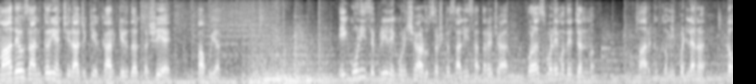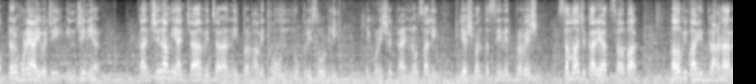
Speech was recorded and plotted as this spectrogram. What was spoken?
महादेव जानकर यांची राजकीय कारकीर्द कशी आहे? पाहूयात. एकोणीस एप्रिल एकोणीसशे अडुसष्ट साली साताऱ्याच्या पळसवडेमध्ये जन्म. मार्क कमी पडल्यानं डॉक्टर होण्याऐवजी इंजिनियर. कांशीराम यांच्या विचारांनी प्रभावित होऊन नोकरी सोडली. एकोणीसशे त्र्याण्णव साली यशवंत सेनेत प्रवेश समाजकार्यात सहभाग. अविवाहित राहणार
